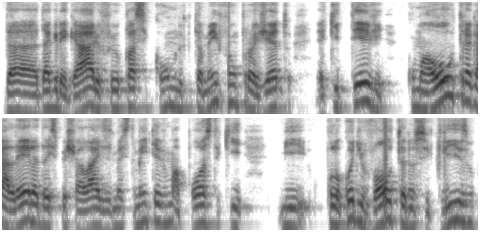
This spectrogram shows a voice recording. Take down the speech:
da, da Gregário, foi o Classic Comedy, que também foi um projeto é, que teve com uma outra galera da Specialized, mas também teve uma aposta que me colocou de volta no ciclismo.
